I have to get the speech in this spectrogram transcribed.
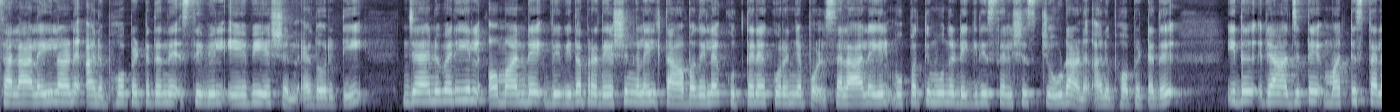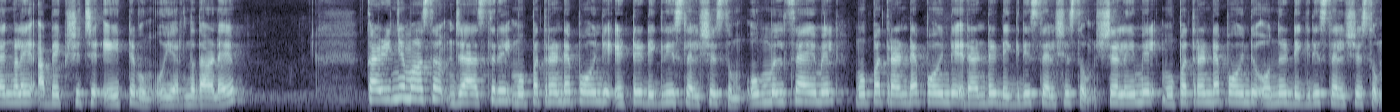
സലാലയിലാണ് അനുഭവപ്പെട്ടതെന്ന് സിവിൽ ഏവിയേഷൻ അതോറിറ്റി. ജാനുവരിയിൽ ഒമാന്റെ വിവിധ പ്രദേശങ്ങളിൽ താപനില കുത്തനെ കുറഞ്ഞപ്പോൾ സലാലയിൽ മുപ്പത്തിമൂന്ന് ഡിഗ്രി സെൽഷ്യസ് ചൂടാണ് അനുഭവപ്പെട്ടത്. ഇത് രാജ്യത്തെ മറ്റ് സ്ഥലങ്ങളെ അപേക്ഷിച്ച് ഏറ്റവും ഉയർന്നതാണ്. കഴിഞ്ഞ മാസം ജാസ്തറിൽ മുപ്പത്തിരണ്ട് പോയിന്റ് എട്ട് ഡിഗ്രി സെൽഷ്യസും ഉമ്മുൽ സൈമിൽ മുപ്പത്തിരണ്ട് പോയിന്റ് രണ്ട് ഡിഗ്രി സെൽഷ്യസും ഷലീമിൽ മുപ്പത്തിരണ്ട് പോയിന്റ് ഒന്ന് ഡിഗ്രി സെൽഷ്യസും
